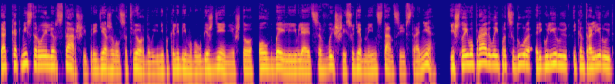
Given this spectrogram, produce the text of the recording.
Так как мистер Уэйлер-старший придерживался твердого и непоколебимого убеждения, что Олд Бейли является высшей судебной инстанцией в стране, и что его правила и процедура регулируют и контролируют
